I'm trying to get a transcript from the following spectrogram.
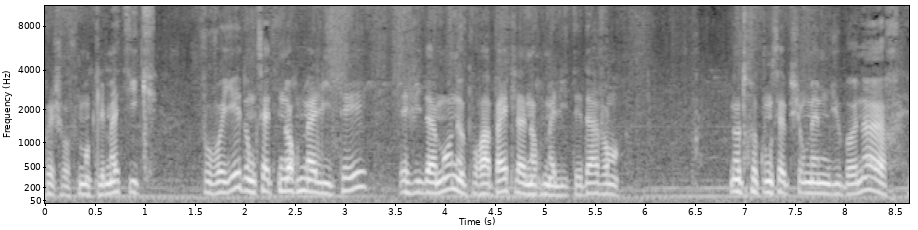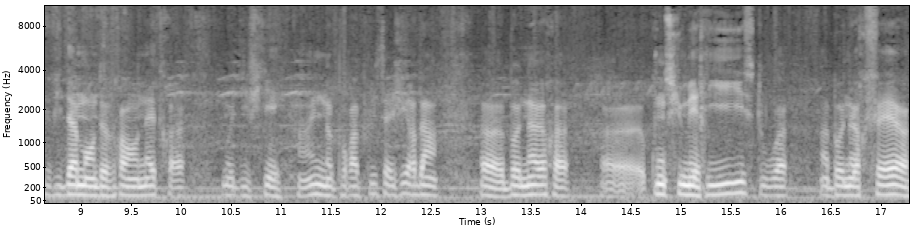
réchauffement climatique. Vous voyez, donc cette normalité, évidemment, ne pourra pas être la normalité d'avant. Notre conception même du bonheur, évidemment, devra en être euh, modifiée. Hein. Il ne pourra plus s'agir d'un euh, bonheur consumériste ou un bonheur fait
